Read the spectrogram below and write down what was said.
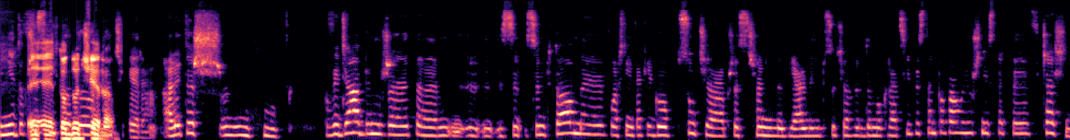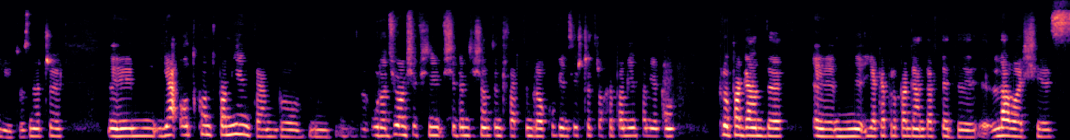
nie do wszystkich to, to dociera. dociera. Ale też mm, hmm, Powiedziałabym, że te y, y, symptomy właśnie takiego psucia przestrzeni medialnej i psucia demokracji występowały już niestety wcześniej. To znaczy, ja odkąd pamiętam, bo urodziłam się w 1974 roku, więc jeszcze trochę pamiętam, jaką propagandę, jaka propaganda wtedy lała się z,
